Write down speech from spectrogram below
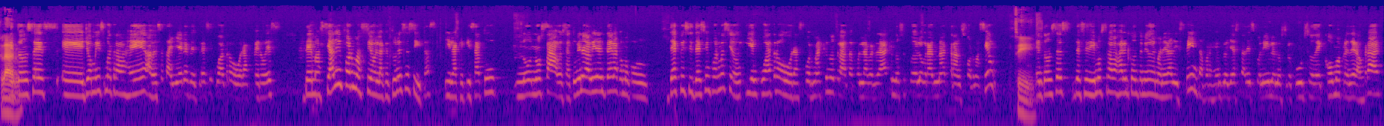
Claro. Entonces, yo misma trabajé a veces talleres de tres y cuatro horas, pero es demasiada información la que tú necesitas y la que quizá tú no, no sabes. O sea, tú vienes la vida entera como con déficit de esa información y en cuatro horas, por más que uno trata, pues la verdad es que no se puede lograr una transformación. Sí. Entonces decidimos trabajar el contenido de manera distinta. Por ejemplo, ya está disponible nuestro curso de cómo aprender a ahorrar.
